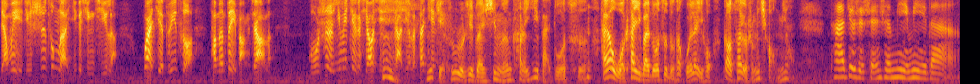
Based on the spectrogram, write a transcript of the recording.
两位已经失踪了一个星期了。外界推测他们被绑架了。股市因为这个消息下跌了三千点。你姐夫录了这段新闻看了一百多次，还要我看一百多次，等他回来以后告诉他有什么巧妙。他就是神神秘秘的。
